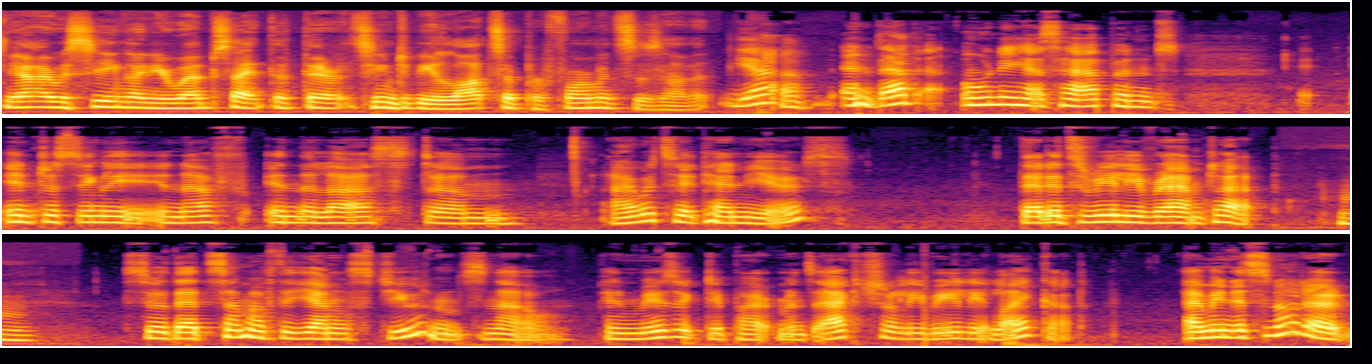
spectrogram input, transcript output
Yeah, I was seeing on your website that there seem to be lots of performances of it. Yeah, and that only has happened, interestingly enough, in the last, um, I would say, 10 years, that it's really ramped up. Hmm. So that some of the young students now in music departments actually really like it. I mean, it's not a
